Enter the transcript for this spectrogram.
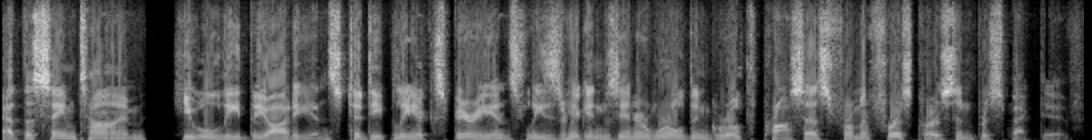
At the same time, he will lead the audience to deeply experience Li Zhiging's inner world and growth process from a first-person perspective.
